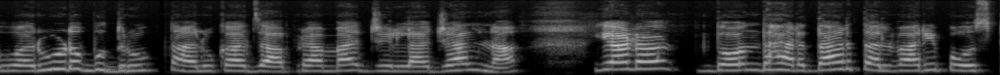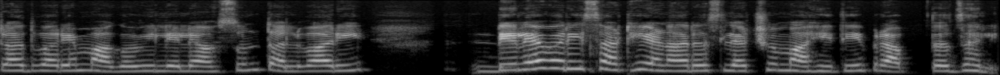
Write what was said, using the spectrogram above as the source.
वरुड बुद्रुक तालुका जाफराबाद जिल्हा जालना या दोन धारदार तलवारी पोस्टाद्वारे मागविलेल्या असून तलवारी डिलेव्हरीसाठी येणार असल्याची माहिती प्राप्त झाली.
